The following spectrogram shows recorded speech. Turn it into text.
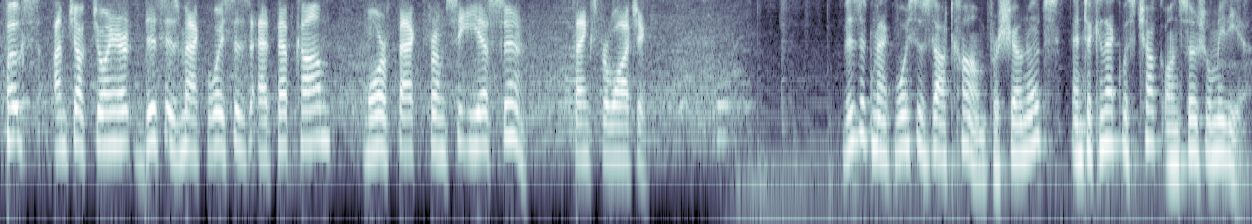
Folks, I'm Chuck Joiner. This is Mac Voices at PepCom. More back from CES soon. Thanks for watching. Visit MacVoices.com for show notes and to connect with Chuck on social media.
